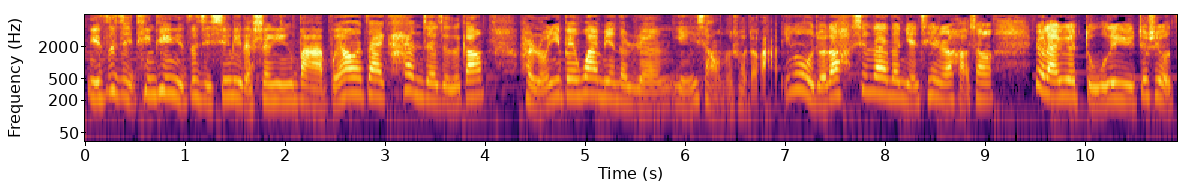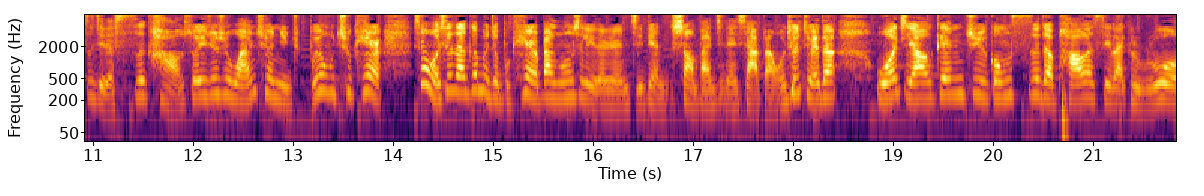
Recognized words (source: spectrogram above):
你自己听听你自己心里的声音吧，不要再看着只是刚很容易被外面的人影响的，说对吧？因为我觉得现在的年轻人好像越来越独立，就是有自己的思考，所以就是完全你不用去 care。像我现在根本就不 care 办公室里的人几点上班几点下班，我就觉得我只要根据公司的 policy like rule。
